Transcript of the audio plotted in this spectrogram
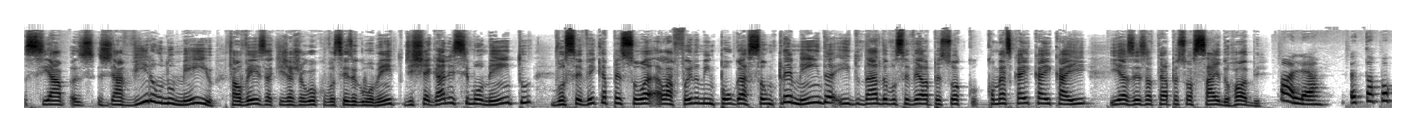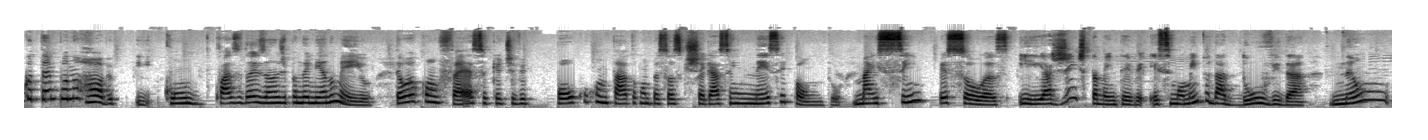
se já viram no meio, talvez aqui já jogou com vocês em algum momento, de chegar nesse momento, você vê que a pessoa ela foi numa empolgação tremenda e do nada você vê a pessoa começa a cair, cair, cair e às vezes até a pessoa sai do hobby? Olha, eu tô há pouco tempo no hobby, com quase dois anos de pandemia no meio. Então eu confesso que eu tive pouco contato com pessoas que chegassem nesse ponto, mas sim pessoas, e a gente também teve esse momento da dúvida, não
